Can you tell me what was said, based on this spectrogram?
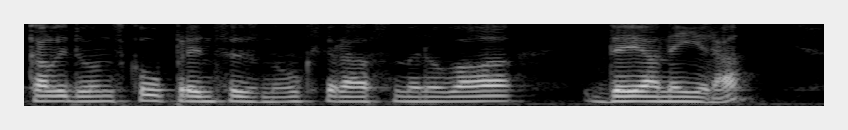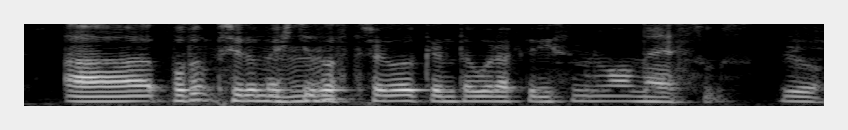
kalidonskou princeznu, která se jmenovala Deianeira a potom přitom mm-hmm. ještě mhm. zastřelil kentaura, který se jmenoval Nessus. Jo.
